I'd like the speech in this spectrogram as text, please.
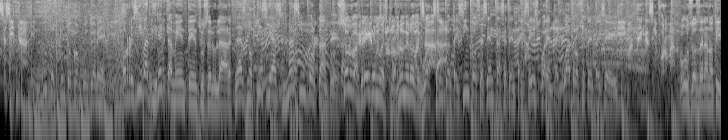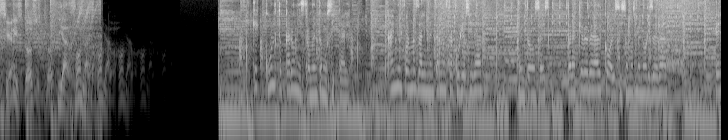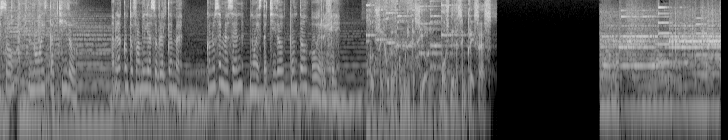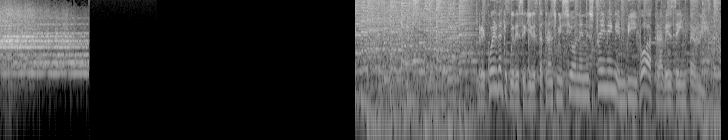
Necesita en buzos.com.mx o reciba directamente en su celular las noticias más importantes. Solo agregue nuestro número de WhatsApp 55 60 76 44 76 y manténgase informado. Buzos de la Noticia listos y al fondo. Qué cool tocar un instrumento musical. Hay mil formas de alimentar nuestra curiosidad. Entonces, ¿para qué beber alcohol si somos menores de edad? Eso no está chido. Habla con tu familia sobre el tema. Conoce más en noestachido.org. Consejo de la Comunicación, voz de las empresas. Recuerda que puedes seguir esta transmisión en streaming en vivo a través de internet.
